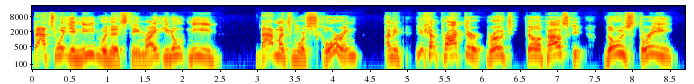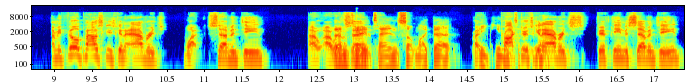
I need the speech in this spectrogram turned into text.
that's what you need with this team, right? You don't need that much more scoring. I mean, you got Proctor, Roach, Filipowski. Those three. I mean, Filipowski is going to average what 17. I, I would 17 say 10, something like that. Right. Proctor's going to average 15 to 17.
